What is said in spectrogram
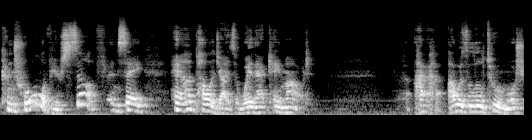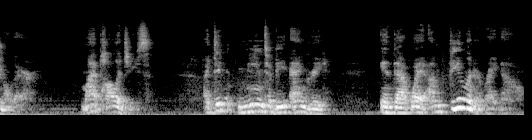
control of yourself and say, hey, I apologize the way that came out. I, I was a little too emotional there. My apologies. I didn't mean to be angry in that way. I'm feeling it right now.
